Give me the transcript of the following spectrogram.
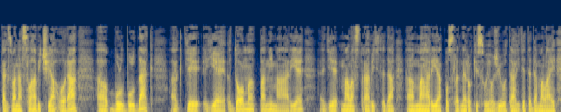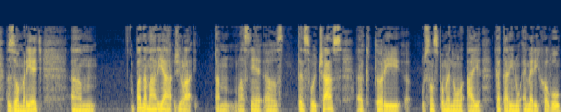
tzv. Slávičia hora, Bulbuldak, kde je dom Panny Márie, kde mala stráviť teda Mária posledné roky svojho života, kde teda mala aj zomrieť. Um, Panna Mária žila tam vlastne uh, ten svoj čas, uh, ktorý už som spomenul aj Katarínu Emerichovú,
